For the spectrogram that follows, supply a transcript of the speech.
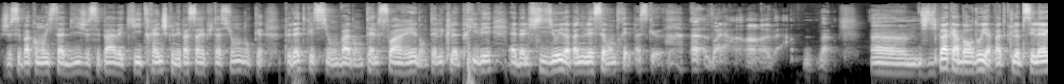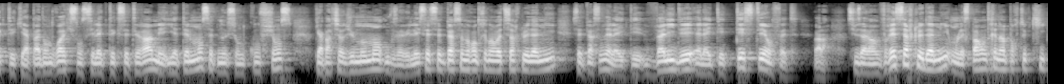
je sais pas comment il s'habille, je sais pas avec qui il traîne, je connais pas sa réputation, donc euh, peut-être que si on va dans telle soirée, dans tel club privé, eh ben le physio, il va pas nous laisser rentrer parce que, euh, voilà. voilà. Euh, je dis pas qu'à Bordeaux il n'y a pas de club select et qu'il n'y a pas d'endroits qui sont select etc. Mais il y a tellement cette notion de confiance qu'à partir du moment où vous avez laissé cette personne rentrer dans votre cercle d'amis, cette personne elle a été validée, elle a été testée en fait. Voilà. Si vous avez un vrai cercle d'amis, on laisse pas rentrer n'importe qui.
